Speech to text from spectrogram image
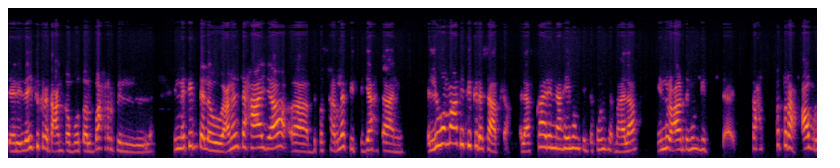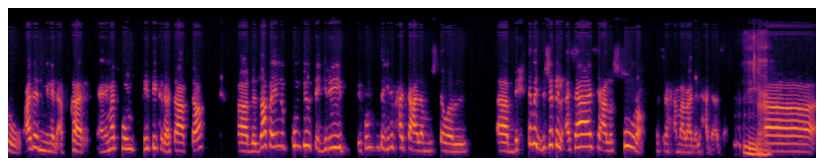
يعني زي فكرة عنكبوت البحر في ال... إنك أنت لو عملت حاجة آه بتظهر لك في اتجاه ثاني اللي هو ما في فكرة ثابتة. الأفكار إنها هي ممكن تكون مالا إنه العرض ممكن تطرح عبره عدد من الأفكار. يعني ما تكون في فكرة ثابتة. آه بالاضافه انه يكون فيه تجريب يكون فيه تجريب حتى على مستوى آه، بيعتمد بشكل أساسي على الصورة مسرح ما بعد الحداثة نعم. آه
